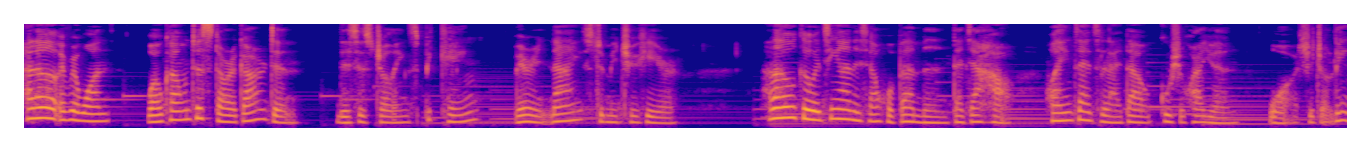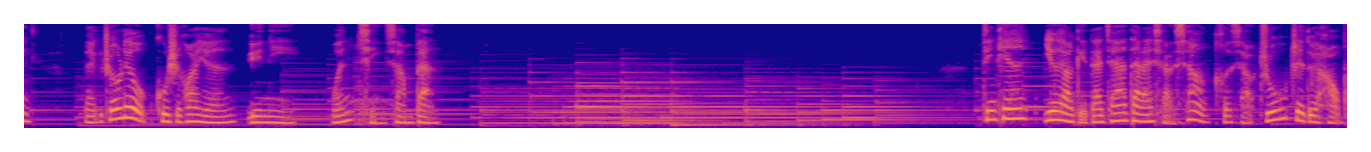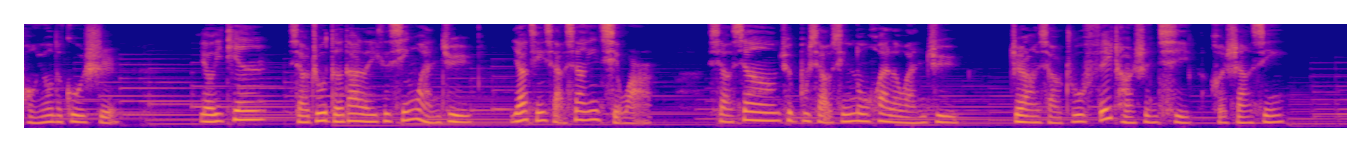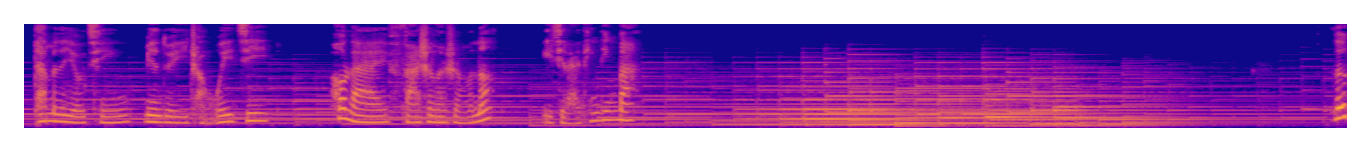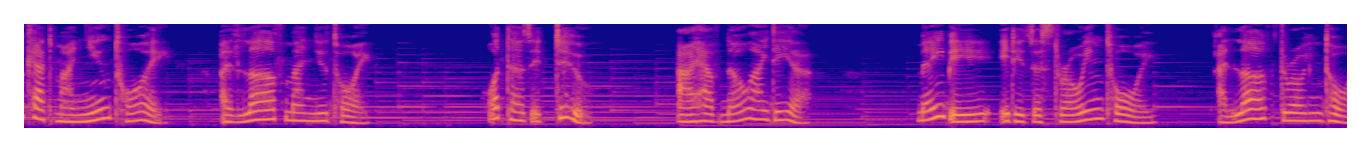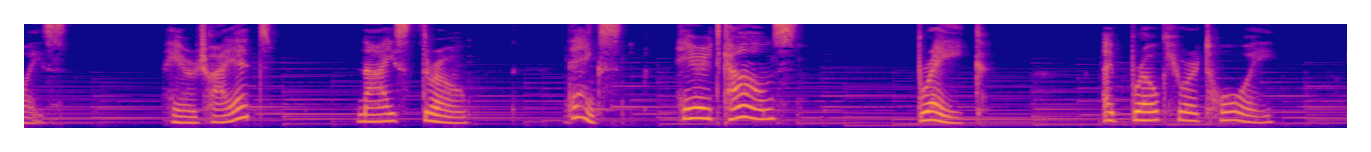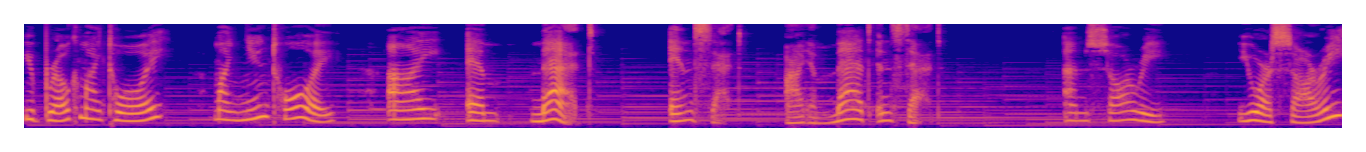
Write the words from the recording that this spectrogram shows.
Hello everyone, welcome to Story Garden. This is Jolene speaking. Very nice to meet you here. Hello，各位亲爱的小伙伴们，大家好，欢迎再次来到故事花园。我是 Jolene，每个周六故事花园与你温情相伴。今天又要给大家带来小象和小猪这对好朋友的故事。有一天。小猪得到了一个新玩具，邀请小象一起玩，小象却不小心弄坏了玩具，这让小猪非常生气和伤心。他们的友情面对一场危机，后来发生了什么呢？一起来听听吧。Look at my new toy. I love my new toy. What does it do? I have no idea. Maybe it is a throwing toy. I love throwing toys. Here, try it. Nice throw. Thanks. Here it comes. Break. I broke your toy. You broke my toy? My new toy. I am mad and sad. I am mad and sad. I'm sorry. You are sorry?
